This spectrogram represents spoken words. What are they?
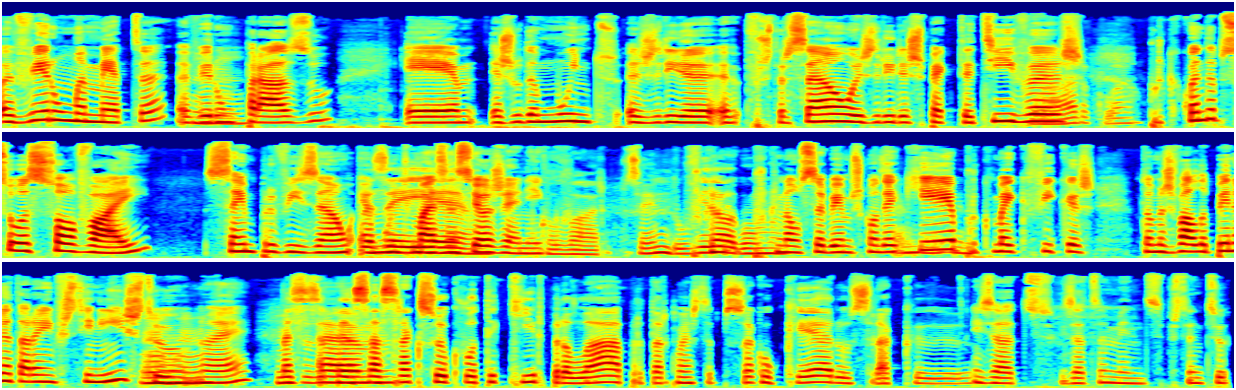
haver uma meta, haver um Uhum. prazo, é, ajuda muito a gerir a, a frustração, a gerir as expectativas, Claro, claro. porque quando a pessoa só vai, sem previsão, é muito mais é. ansiogénico. Claro, sem Porque, dúvida alguma. porque não sabemos quando é Sem que é, dúvida. porque meio que ficas, então, mas vale a pena estar a investir nisto, Uhum. não é? Começas a pensar, Ahm, será que sou eu que vou ter que ir para lá para estar com esta pessoa que eu quero? Será que. Exato, exatamente. Portanto,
